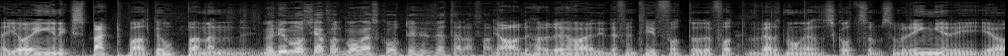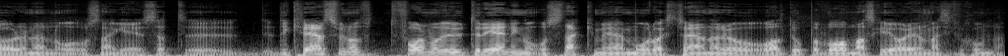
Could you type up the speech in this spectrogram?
äh, Jag är ingen expert på alltihopa men Men du måste ju ha fått många skott i huvudet i alla fall. Ja det, har- det har jag definitivt fått och det har fått väldigt många skott som, som ringer i, i öronen och, och såna grejer. Så att eh, det, det krävs väl någon form av utredning och, och snack med målvaktstränare och, och alltihopa vad man ska göra i de här situationerna.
